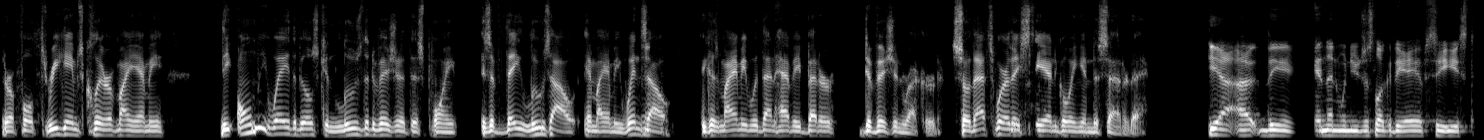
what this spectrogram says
They're a full three games clear of Miami. The only way the Bills can lose the division at this point is if they lose out and Miami wins out, because Miami would then have a better division record. So that's where they stand going into Saturday. Yeah, uh, the and then when you just look at the AFC East,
